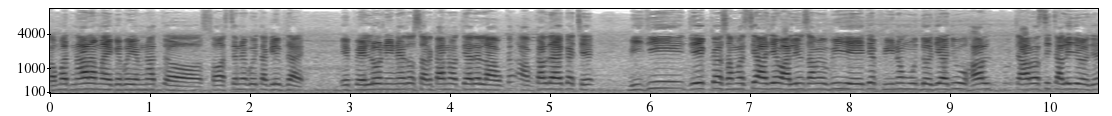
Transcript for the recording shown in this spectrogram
રમત ના રમાય કે ભાઈ એમના સ્વાસ્થ્યને કોઈ તકલીફ થાય, એ પહેલો નિર્ણય તો સરકારનો અત્યારે આવકારદાયક જ છે. બીજી જે એક સમસ્યા આજે વાલીઓ સામે ઊભી છે, એ જે ફીનો મુદ્દો છે હજુ હાલ ચાર વર્ષથી ચાલી રહ્યો છે,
